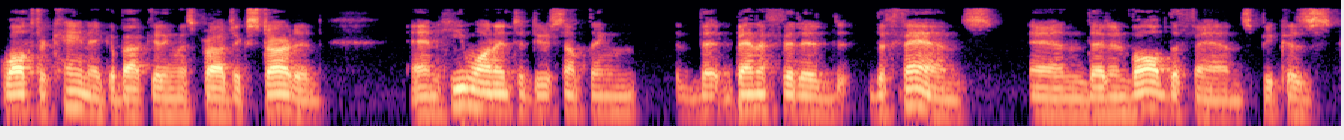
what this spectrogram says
Walter Koenig about getting this project started, and he wanted to do something that benefited the fans and that involved the fans because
